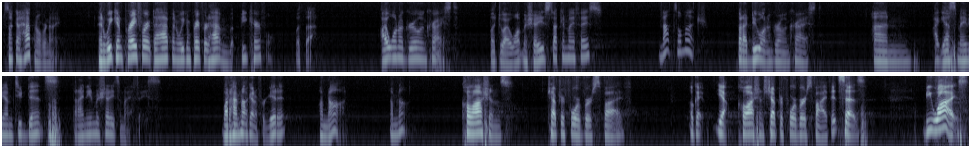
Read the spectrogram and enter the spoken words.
It's not going to happen overnight. And we can pray for it to happen. We can pray for it to happen, but be careful with that. I want to grow in Christ. But do I want machetes stuck in my face? Not so much. But I do want to grow in Christ. And I guess maybe I'm too dense that I need machetes in my face. But I'm not going to forget it. I'm not. I'm not. Colossians chapter 4 verse 5. Okay, yeah, Colossians chapter 4 verse 5. It says, "Be wise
